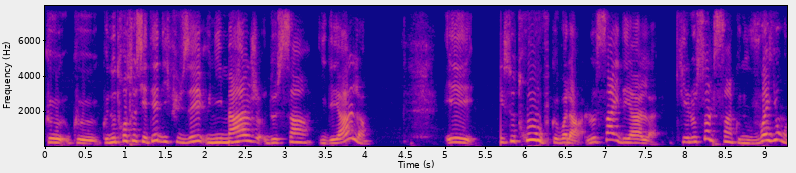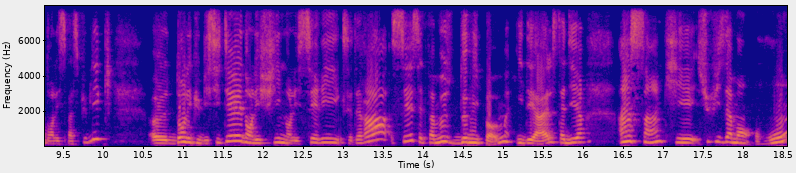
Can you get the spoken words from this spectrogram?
que, que, que, notre société diffusait une image de sein idéal. Et il se trouve que voilà, le sein idéal, qui est le seul sein que nous voyons dans l'espace public, euh, dans les publicités, dans les films, dans les séries, etc., c'est cette fameuse demi-pomme idéale, c'est-à-dire un sein qui est suffisamment rond,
